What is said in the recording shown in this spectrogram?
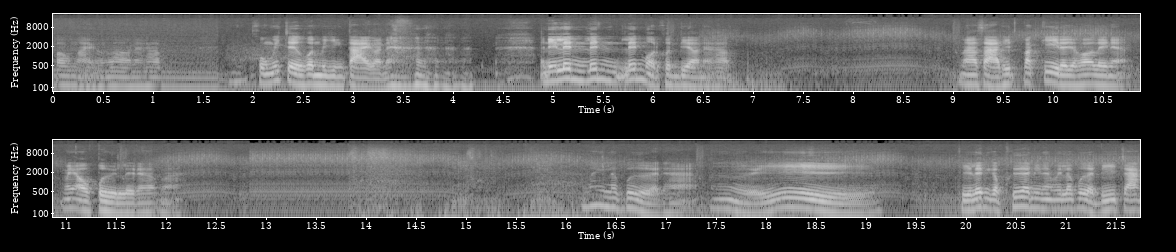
เป้าหมายของเรานะครับ คงไม่เจอคนมายิงตายก่อนนะ อันนี้เล่นเล่นเล่นโหมดคนเดียวนะครับ มาสาธิตปักกี้โดยเฉพาะเลยเนี่ยไม่เอาปืนเลยนะครับมาไม่ระเบิดฮะ เอ้ย ทีเล่นกับเพื่อนนี่นะไม่ระเบิดดีจัง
